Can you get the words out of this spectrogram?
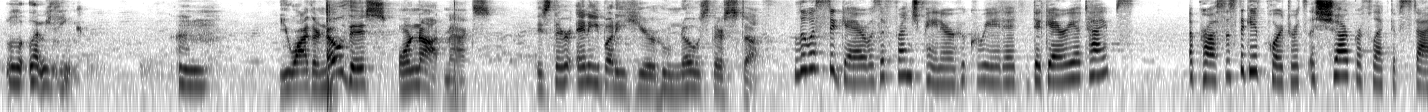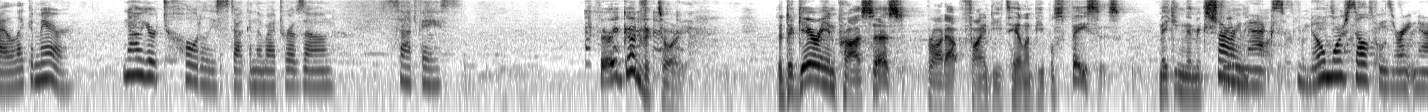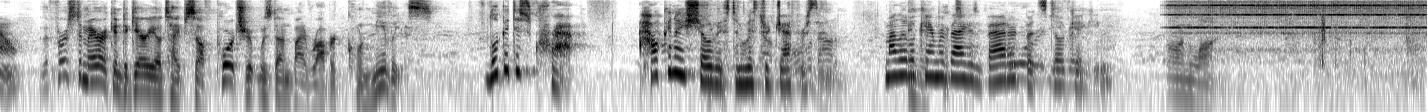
L- let me think. Um. You either know this or not, Max. Is there anybody here who knows their stuff? Louis Daguerre was a French painter who created daguerreotypes, a process that gave portraits a sharp reflective style like a mirror. Now you're totally stuck in the retro zone. Sad face. Very good, Victoria. The Daguerrean process brought out fine detail in people's faces, making them extremely Sorry, Max. No more selfies on. right now. The first American daguerreotype self-portrait was done by Robert Cornelius. Look at this crap. How can I show this to Mr. Jefferson? My little camera bag is battered, but still kicking. online.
